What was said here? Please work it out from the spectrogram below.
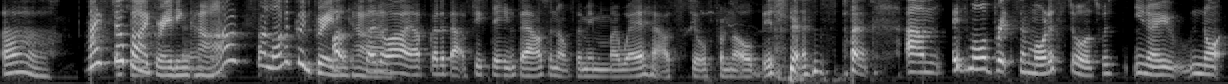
"Oh." I still buy greeting cards. I love a good greeting oh, card. So do I. I've got about 15,000 of them in my warehouse still from the old business. But um, it's more bricks and mortar stores with, you know, not,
